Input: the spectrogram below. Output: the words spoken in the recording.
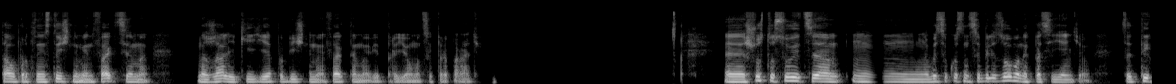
та опортуністичними інфекціями, на жаль, які є побічними ефектами від прийому цих препаратів. Е, Що стосується високосенсибілізованих пацієнтів, це тих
